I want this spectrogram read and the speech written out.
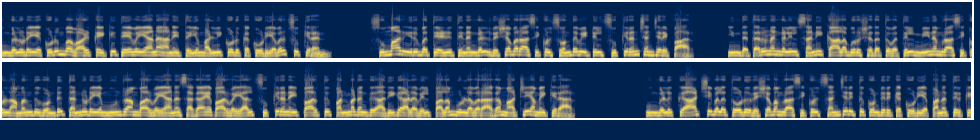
உங்களுடைய குடும்ப வாழ்க்கைக்கு தேவையான அனைத்தையும் அள்ளிக் கொடுக்கக்கூடியவர் சுக்கிரன். சுமார் இருபத்தேழு தினங்கள் ரிஷபராசிக்குள் சொந்த வீட்டில் சுக்கிரன் சஞ்சரிப்பார். இந்த தருணங்களில் சனி காலபுருஷதத்துவத்தில் மீனம் ராசிக்குள் அமர்ந்து கொண்டு தன்னுடைய மூன்றாம் பார்வையான சகாய பார்வையால் சுக்கிரனை பார்த்து பன்மடங்கு அதிக அளவில் பலம் உள்ளவராக மாற்றி அமைக்கிறார். உங்களுக்கு ஆட்சிபலத்தோடு ரிஷபம் ராசிக்குள் சஞ்சரித்துக் கொண்டிருக்கக்கூடிய பணத்திற்கு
